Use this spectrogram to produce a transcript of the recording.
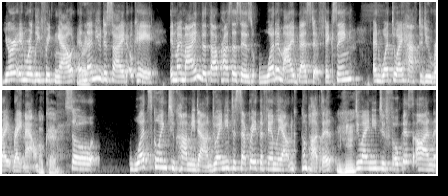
You're inwardly freaking out. And right. then you decide, okay, in my mind, the thought process is what am I best at fixing and what do I have to do right right now? Okay. So what's going to calm me down? Do I need to separate the family out and composite? Mm-hmm. Do I need to focus on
